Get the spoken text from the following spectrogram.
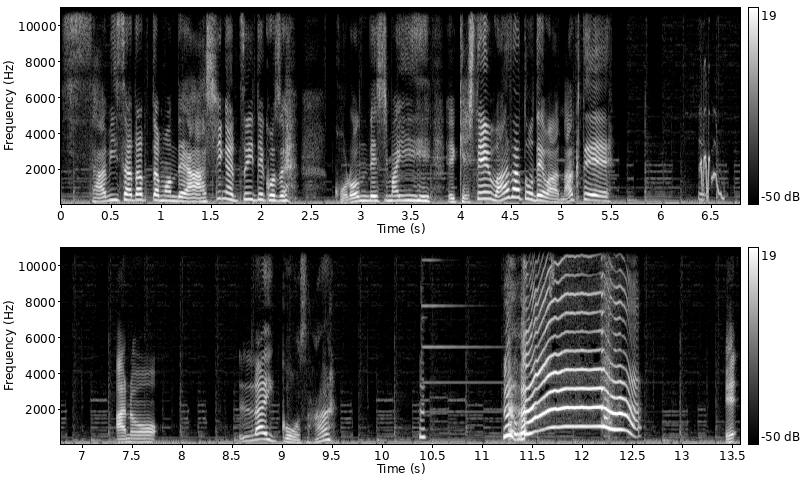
久々だったもんで足がついてこず転んでしまい決してわざとではなくて。あのライコーさん？え？こ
